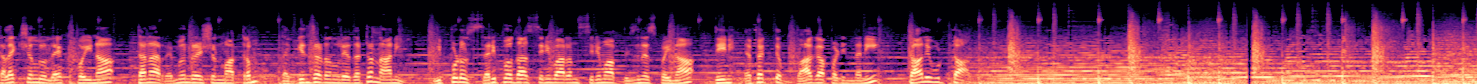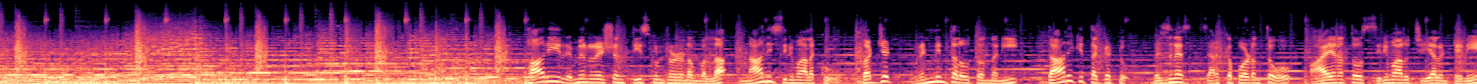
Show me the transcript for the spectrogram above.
కలెక్షన్లు లేకపోయినా తన రెమ్యునరేషన్ మాత్రం తగ్గించడం లేదట నాని. ఇప్పుడు సరిపోదా శనివారం సినిమా బిజినెస్ పైన దీని ఎఫెక్ట్ బాగా పడిందని టాలీవుడ్ టాక్. భారీ రెమ్యునరేషన్ తీసుకుంటుండడం వల్ల నాని సినిమాలకు బడ్జెట్ రెండింతలవుతోందని దానికి తగ్గట్టు బిజినెస్ జరగకపోవడంతో ఆయనతో సినిమాలు చేయాలంటేనే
